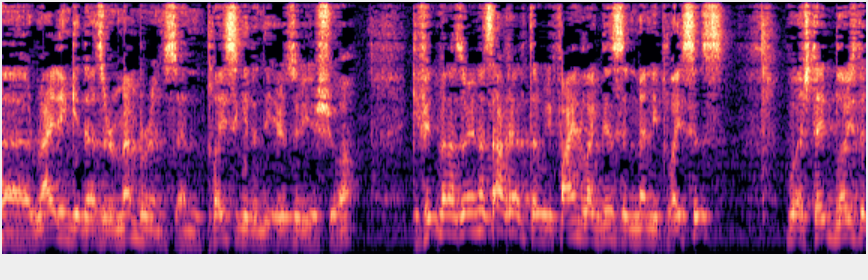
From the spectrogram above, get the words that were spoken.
uh, writing it as a remembrance and placing it in the ears of Yeshua. Gefit man also in that we find like this in many places, wo er steht bloß der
